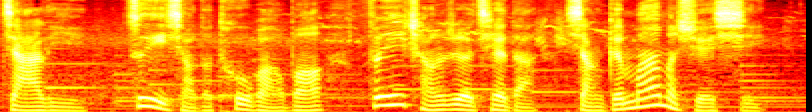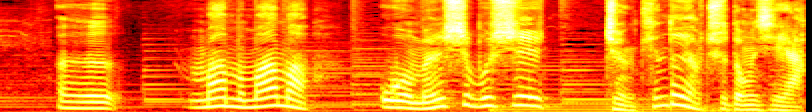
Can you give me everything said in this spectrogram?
家里最小的兔宝宝非常热切地想跟妈妈学习。呃，妈妈，妈妈，我们是不是？整天都要吃东西呀，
